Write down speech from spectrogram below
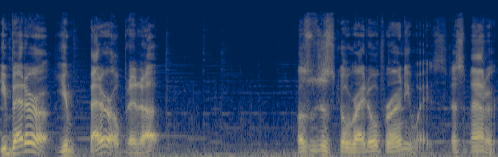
You better you better open it up. Might as well just go right over anyways. Doesn't matter.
